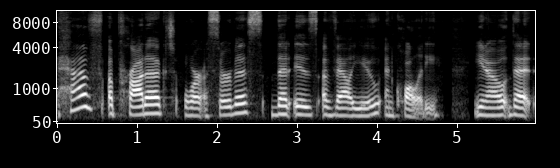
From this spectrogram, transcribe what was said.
have a product or a service that is of value and quality. You know, that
